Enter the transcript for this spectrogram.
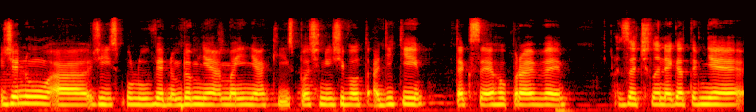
ženu a žijí spolu v jednom domě a mají nějaký společný život a děti, tak se jeho projevy začaly negativně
